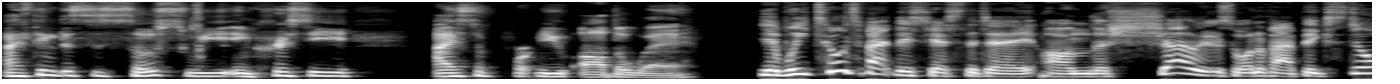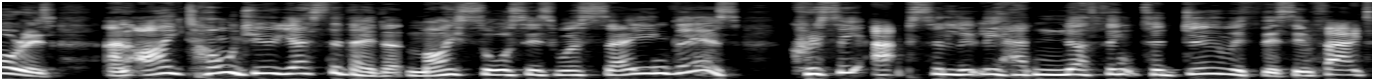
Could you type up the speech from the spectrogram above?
I think this is so sweet. And Chrissy, I support you all the way. Yeah, we talked about this yesterday on the show. It was one of our big stories. And I told you yesterday that my sources were saying this. Chrissy absolutely had nothing to do with this. In fact,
